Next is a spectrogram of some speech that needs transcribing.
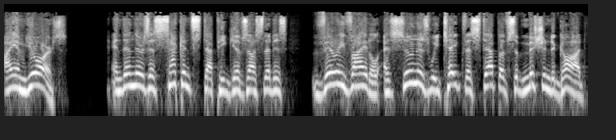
I am yours. And then there's a second step he gives us that is very vital. As soon as we take the step of submission to God,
